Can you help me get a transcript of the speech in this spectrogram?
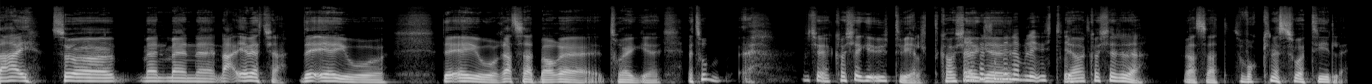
Nei, så Men, men eh, Nei, jeg vet ikke. Det er jo Det er jo rett og slett bare, tror jeg Jeg tror jeg vet ikke, Kanskje jeg er uthvilt? Kanskje Jeg jeg eh, begynner å bli uthvilt. Ja, kanskje det er det, rett og slett. Så våkner så tidlig.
